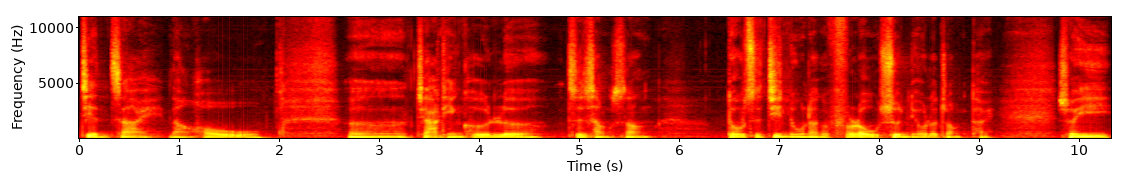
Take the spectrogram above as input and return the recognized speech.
健在，然后嗯，家庭和乐，职场上。都是进入那个 flow 顺流的状态，所以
